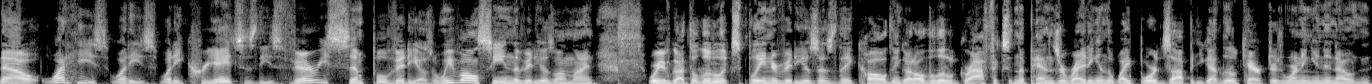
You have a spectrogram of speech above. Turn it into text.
now, what he's what he's what he creates is these very simple videos, and we've all seen the videos online where you've got the little explainer videos, as they called, and you got all the little graphics, and the pens are writing, and the whiteboards up, and you got little characters running in and out, and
